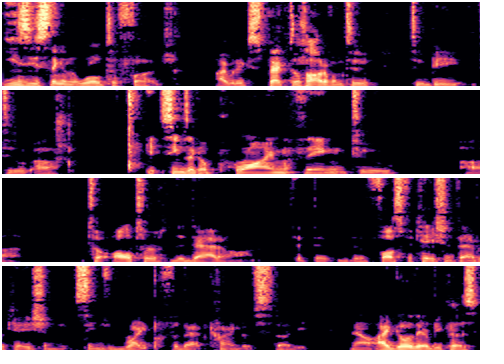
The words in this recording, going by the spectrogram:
easiest thing in the world to fudge. I would expect a lot of them to, to be, to, uh, it seems like a prime thing to, uh, to alter the data on. The, the, the, falsification, fabrication, it seems ripe for that kind of study. Now, I go there because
